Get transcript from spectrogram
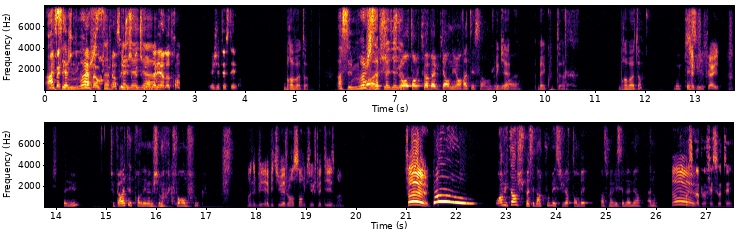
Ah, c'est moche, ça, c'est juste que tout le monde allait Flyaya à notre endroit. Et j'ai testé. Bravo à toi. Ah, c'est Bon, moche, ça, je suis Flyaya toujours autant que toi, Balka, en ayant raté ça. hein, je veux Ok. dire, euh, Bah écoute, euh, bravo à toi. Donc, Salut Fly. Salut Tu peux arrêter de prendre les mêmes chemins que moi en boucle On est habi- habitués à jouer ensemble, qu'est-ce que je te dise moi Feu Oh putain, je suis passé d'un coup, mais je vais retomber. Parce que ma vie c'est de la merde. Ah non. Pourquoi ça m'a pas fait sauter?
